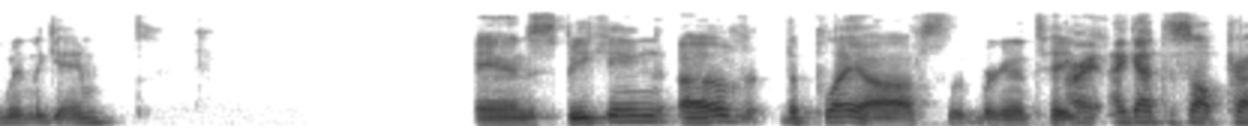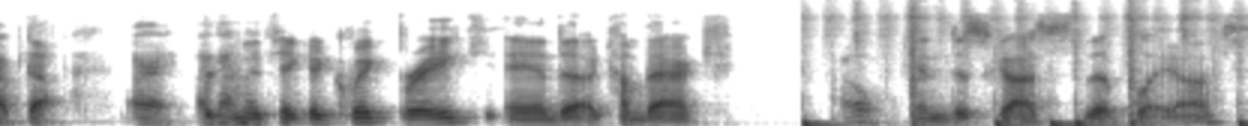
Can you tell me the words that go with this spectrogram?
win the game. And speaking of the playoffs, we're going to take. All right, I got this all prepped up. All right, I we're going to take a quick break and uh, come back Oh, and discuss the playoffs.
